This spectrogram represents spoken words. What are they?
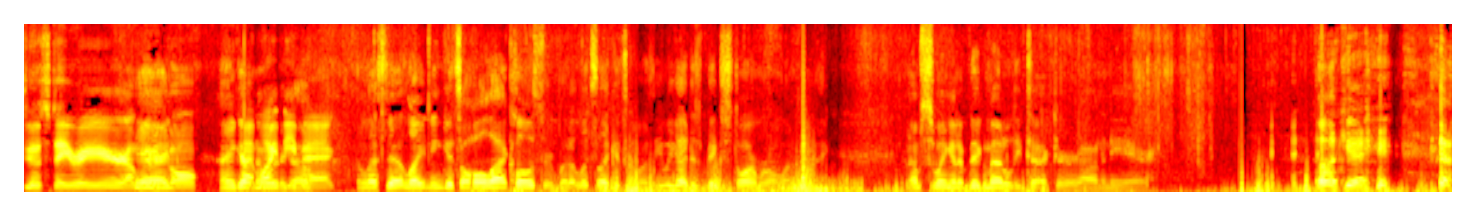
gonna stay right here. I'm Yeah, gonna go. I ain't got I nowhere might to be go. back. Unless that lightning gets a whole lot closer, but it looks like it's going. See, we got this big storm rolling. I'm swinging a big metal detector around in the air. okay.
